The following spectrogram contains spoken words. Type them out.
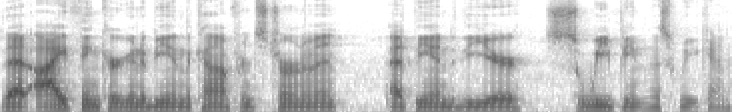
that I think are going to be in the conference tournament at the end of the year, sweeping this weekend.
